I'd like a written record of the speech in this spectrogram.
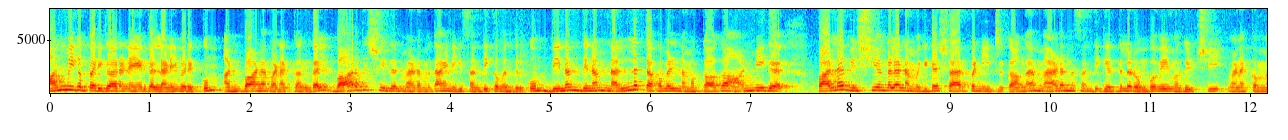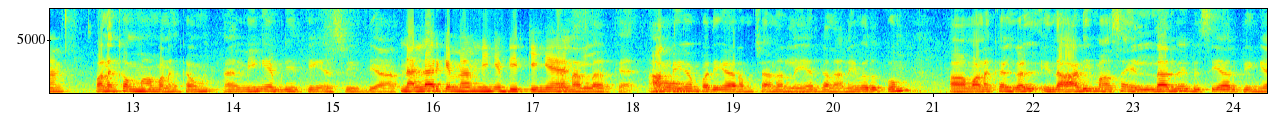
ஆன்மீக பரிகார நேயர்கள் அனைவருக்கும் அன்பான வணக்கங்கள். பாரதி ஸ்ரீதர் மேடம் தான் இன்னைக்கு சந்திக்க வந்திருக்கோம். தினம் தினம் நல்ல தகவல் நமக்காக ஆன்மீக பல விஷயங்களை நம்ம கிட்ட ஷேர் பண்ணிட்டு இருக்காங்க. மேடமை சந்திக்கிறதுல ரொம்பவே மகிழ்ச்சி. வணக்கம் மேம் வணக்கம்மா வணக்கம். அஹ் நீங்க எப்படி இருக்கீங்க ஸ்ரீவித்யா? நல்லா இருக்கேன் மேம் நீங்க எப்படி இருக்கீங்க? நல்லா இருக்கேன். ஆன்மீகம் பரிகாரம் சேனல் நேயர்கள் அனைவருக்கும் வணக்கங்கள். இந்த ஆடி மாதம் எல்லாருமே பிஸியாக இருப்பீங்க.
